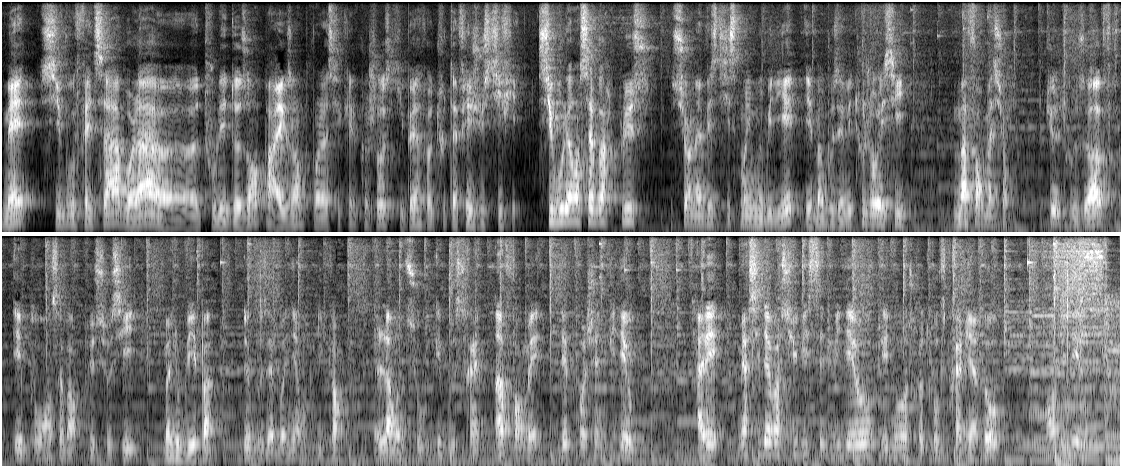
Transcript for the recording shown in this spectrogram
Mais si vous faites ça, voilà, euh, tous les deux ans par exemple, voilà, c'est quelque chose qui peut être tout à fait justifié. Si vous voulez en savoir plus sur l'investissement immobilier, eh ben, vous avez toujours ici ma formation que je vous offre. Et pour en savoir plus aussi, ben, n'oubliez pas de vous abonner en cliquant là en dessous et vous serez informé des prochaines vidéos. Allez, merci d'avoir suivi cette vidéo et nous on se retrouve très bientôt en vidéo.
